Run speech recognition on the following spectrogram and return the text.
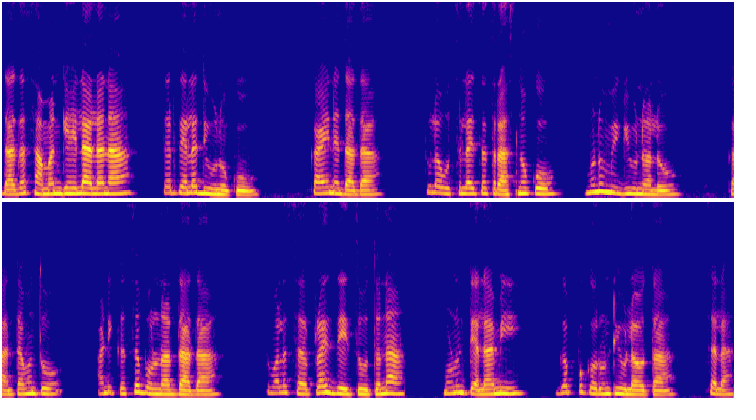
दादा सामान घ्यायला आला ना तर त्याला देऊ नको. काय ना दादा तुला उचलायचा त्रास नको म्हणून मी घेऊन आलो. कांता म्हणतो आणि कसं बोलणार दादा? तुम्हाला सरप्राईज द्यायचं होतं ना म्हणून त्याला मी गप्प करून ठेवला होता. चला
